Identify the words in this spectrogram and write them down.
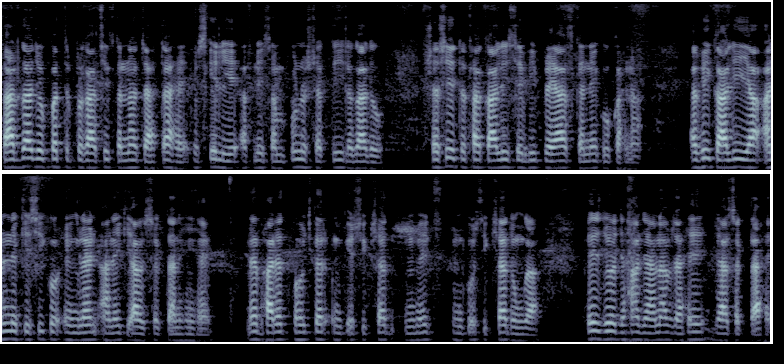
शारदा जो पत्र प्रकाशित करना चाहता है, उसके लिए अपनी संपूर्ण शक्ति लगा दो। शशि तथा काली से भी प्रयास करने को कहना। अभी काली या अन्य किसी को इंग्लैंड आने की आवश्यकता नहीं है। मैं भारत पहुंचकर उनके शिक्षा उन्हें, उनको शिक्षा दूँगा। फिर जो जहाँ जाना चाहे जा सकता है।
